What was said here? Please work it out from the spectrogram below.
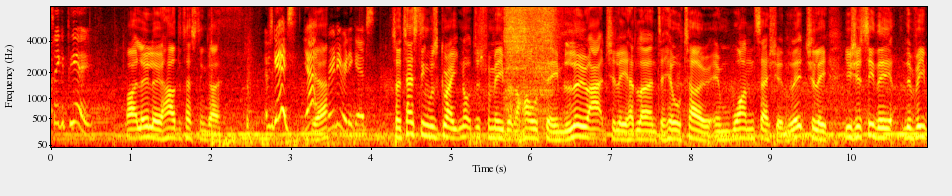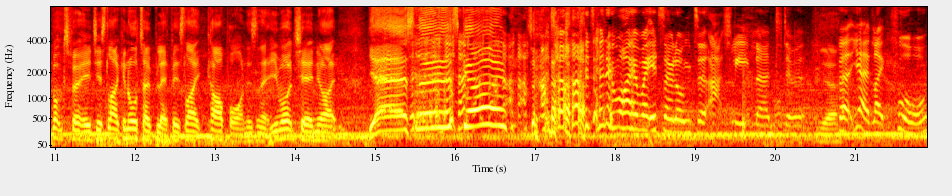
Take a pew. Right, Lulu, how'd the testing go? It was good. Yeah, Yeah? really, really good. So testing was great, not just for me, but the whole team. Lou actually had learned to heel toe in one session. Literally, you should see the the V-Box footage. It's like an auto blip. It's like car porn, isn't it? You watch it and you're like, yes, Lou, let's go. So- I don't know why I waited so long to actually learn to do it. Yeah. But yeah, like before,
